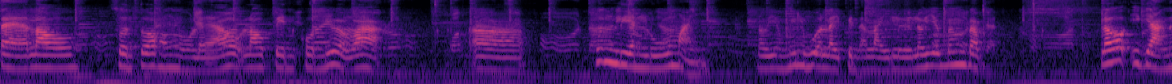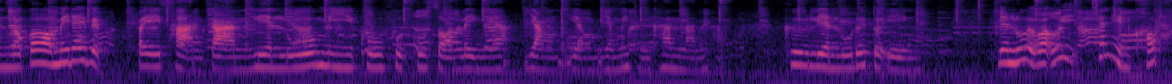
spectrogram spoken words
แต่เราส่วนตัวของหนูแล้วเราเป็นคนที่แบบว่าเอ่อเพิ่งเรียนรู้ใหม่ เรายังไม่รู้อะไรเป็นอะไรเลย เรายังไม่แบบ แล้วอีกอย่างหนึ่งเราก็ไม่ได้แบบไปผ่านการเรียนรู้มีครูฝึกครูสอนอะไรเงี้ยยังยังยังไม่ถึงขั้นนั้นค่ะ คือเรียนรู้ด้วยตัวเอง เรียนรู้แบบว่าเอ้ย ฉันเห็นเขาท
